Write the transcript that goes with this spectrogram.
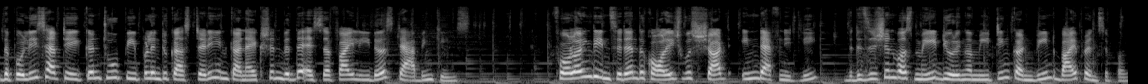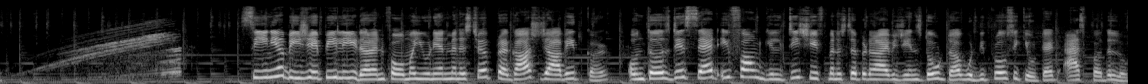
The police have taken two people into custody in connection with the SFI leader's stabbing case. Following the incident, the college was shut indefinitely. The decision was made during a meeting convened by principal. Senior BJP leader and former Union Minister Prakash Javadekar on Thursday said if found guilty, Chief Minister Pinarayi Vijayan's daughter would be prosecuted as per the law.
